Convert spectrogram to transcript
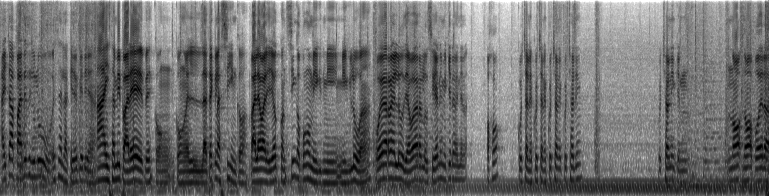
Ahí está, pared glue, esa es la que yo quería Ah, ahí está mi pared, con, con la tecla 5 Vale, vale, yo con 5 pongo mi, mi, mi glue, ¿ah? Voy a agarrar el loot, ya voy a agarrar el Si alguien me quiere vender... Ojo, escúchale, escúchale, escúchale, escúchale alguien que no, no va a poder a...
